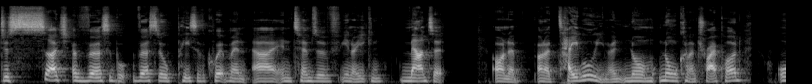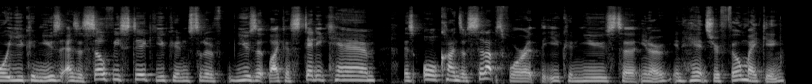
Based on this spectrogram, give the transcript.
just such a versatile, versatile piece of equipment uh, in terms of you know you can mount it on a on a table, you know, normal, normal kind of tripod, or you can use it as a selfie stick. You can sort of use it like a steady cam. There's all kinds of setups for it that you can use to you know enhance your filmmaking.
